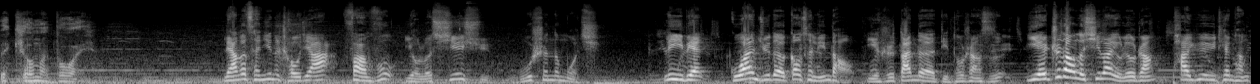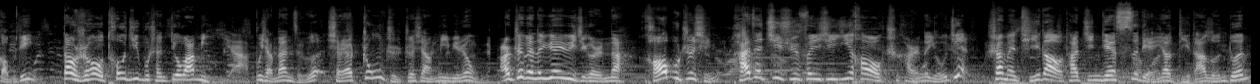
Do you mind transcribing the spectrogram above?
They killed my boy. 两个曾经的仇家，仿佛有了些许无声的默契。另一边，国安局的高层领导也是丹的顶头上司，也知道了希腊有六张，怕越狱天团搞不定，到时候偷鸡不成丢把米呀，不想担责，想要终止这项秘密任务。而这边的越狱几个人呢，毫不知情，还在继续分析一号持卡人的邮件，上面提到他今天四点要抵达伦敦，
